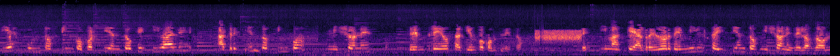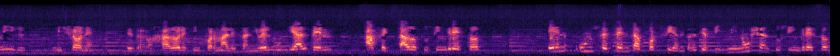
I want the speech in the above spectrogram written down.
10.5% que equivale a 305 millones de empleos a tiempo completo. Se estima que alrededor de 1.600 millones de los 2.000 millones de trabajadores informales a nivel mundial ven afectados sus ingresos en un 60%, es decir, disminuyen sus ingresos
